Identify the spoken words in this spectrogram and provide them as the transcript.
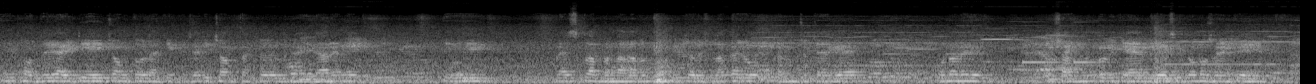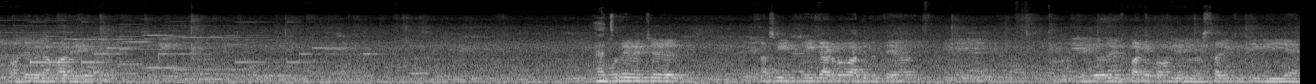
ਇਹ ਪੌਦੇ ਆਈਟੀਆਈ ਚੌਂਕ ਤੋਂ ਲੈ ਕੇ ਕਚਹਿਰੀ ਚੌਂਕ ਤੱਕ ਲਗਾਏ ਜਾ ਰਹੇ ਨੇ। ਇਹ ਪ੍ਰੈਸ ਕਲੱਬ ਬਰਨਾਲਾ ਵੱਲੋਂ ਇੱਕ ਸ਼ਲਾਘਾ ਜੋ ਕਦਮ ਚੁੱਕਿਆ ਗਿਆ ਉਹਨਾਂ ਨੇ ਪ੍ਰਸ਼ਾਸਨ ਨੂੰ ਵੀ ਕਿਹਾ ਵੀ ਅਸੀਂ ਦੋਨੋਂ ਸਾਈਡ ਤੇ ਪੌਦੇ ਲਗਾਵਾਂਗੇ ਉਹਦੇ ਵਿੱਚ ਅਸੀਂ ਟ੍ਰੀ ਗਾਰਡ ਬਣਵਾ ਕੇ ਦਿੱਤੇ ਹਨ ਤੇ ਉਹਦੇ ਵਿੱਚ ਪਾਣੀ ਪਾਉਣ ਦੀ ਵਿਵਸਥਾ ਵੀ ਕੀਤੀ ਗਈ ਹੈ।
